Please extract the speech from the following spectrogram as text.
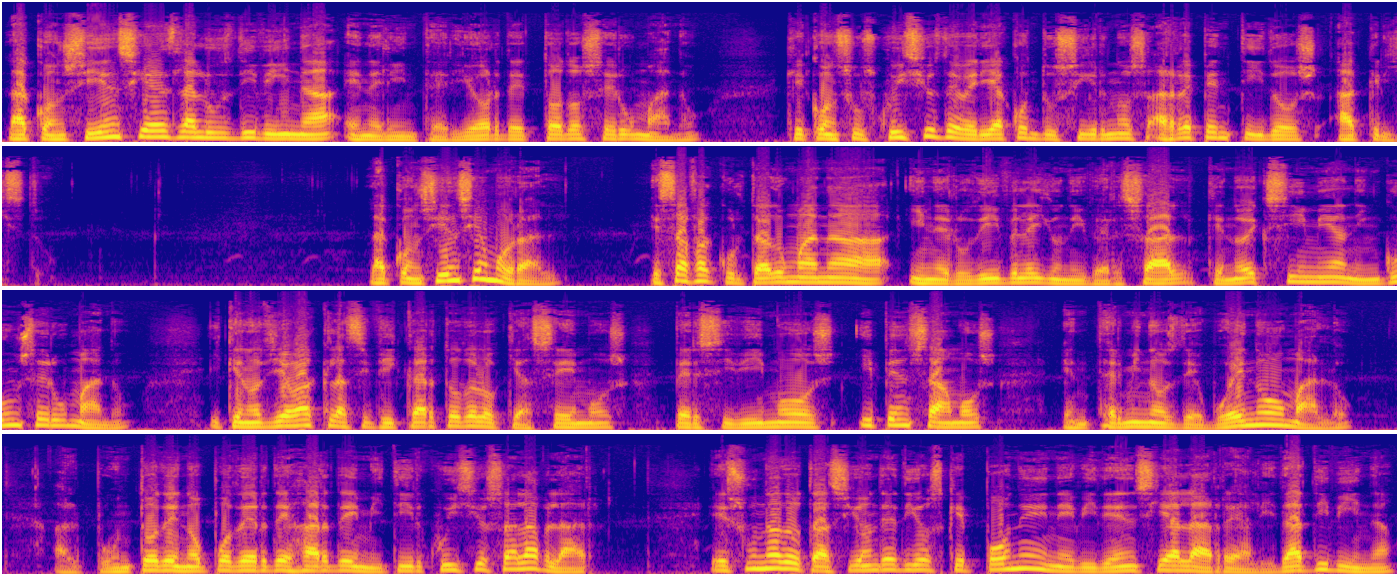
La conciencia es la luz divina en el interior de todo ser humano que con sus juicios debería conducirnos arrepentidos a Cristo. La conciencia moral, esa facultad humana inerudible y universal que no exime a ningún ser humano y que nos lleva a clasificar todo lo que hacemos, percibimos y pensamos en términos de bueno o malo, al punto de no poder dejar de emitir juicios al hablar, es una dotación de Dios que pone en evidencia la realidad divina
